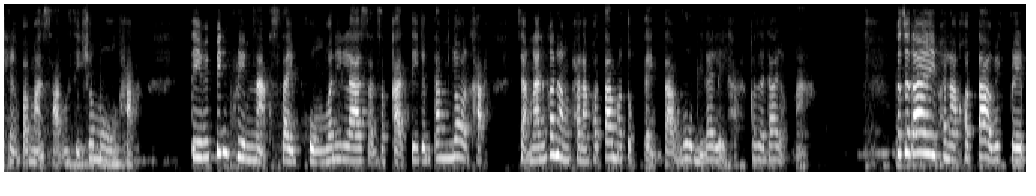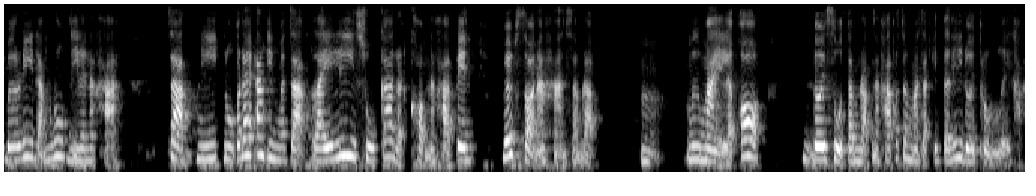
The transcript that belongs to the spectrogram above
แข็งประมาณ 3-4 ชั่วโมงค่ะตีวิปปิ้งครีมหนักใส่ผงวานิลาสารสกัดตีจนตั้งยอดค่ะ จากนั้นก็นำพานาคอตต้ามาตกแต่งตามรูปนี้ได้เลยค่ะ ก็จะได้ออกมา ก็จะได้พานาคอตต้าวิฟเฟรดเบอร์รี่ดังรูปนี้เลยนะคะ จากนี้หนูก็ได้อ้างอิงมาจาก l i l y s u g a r c o m นะคะ เป็นเว็บสอนอาหารสำหรับมือใหม่แล้วก็โดยสูตรตำรับนะคะ ก็จะมาจากอิตาลีโดยตรงเลยค่ะ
